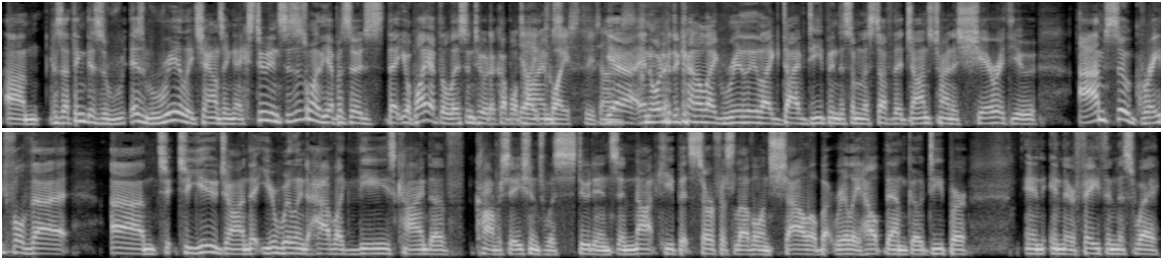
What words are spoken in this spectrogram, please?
because um, I think this is this is really challenging. Like students, this is one of the episodes that you'll probably have to listen to it a couple yeah, times, like twice, three times, yeah, in order to kind of like really like dive deep into some of the stuff that Jon's trying to share with you. I'm so grateful that um, to, to you, Jon, that you're willing to have like these kind of conversations with students and not keep it surface level and shallow, but really help them go deeper in, in their faith in this way.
